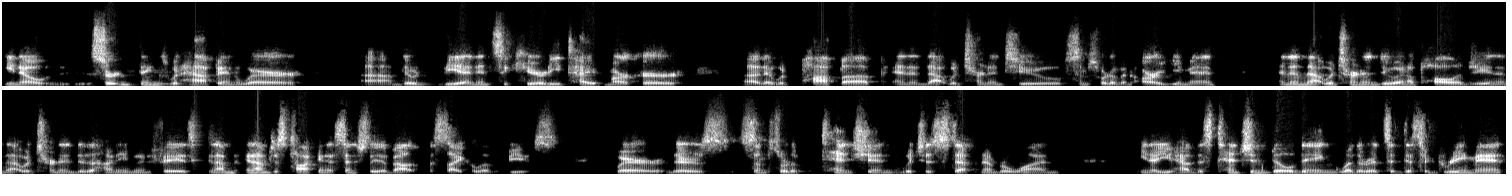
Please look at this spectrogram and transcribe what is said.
you know, certain things would happen where um, there would be an insecurity type marker uh, that would pop up, and then that would turn into some sort of an argument, and then that would turn into an apology, and then that would turn into the honeymoon phase. And I'm and I'm just talking essentially about the cycle of abuse, where there's some sort of tension, which is step number one. You know, you have this tension building, whether it's a disagreement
